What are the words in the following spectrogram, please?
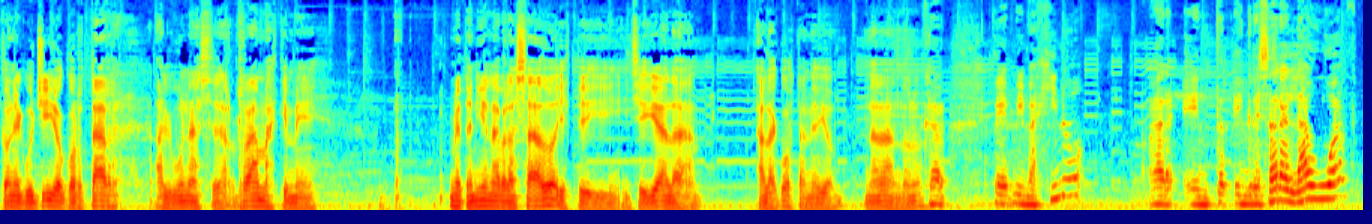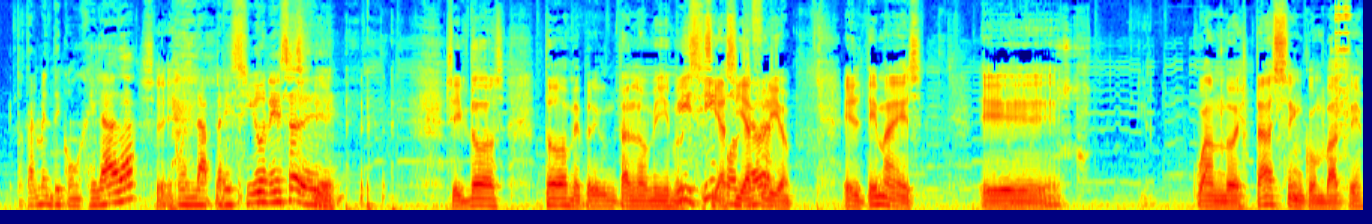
con el cuchillo cortar algunas ramas que me, me tenían abrazado este, y llegué a la, a la costa medio nadando, ¿no? Claro. Eh, me imagino ingresar al agua totalmente congelada, con la presión esa de... Sí. todos, todos me preguntan lo mismo, si hacía frío. El tema es, eh, cuando estás en combate,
